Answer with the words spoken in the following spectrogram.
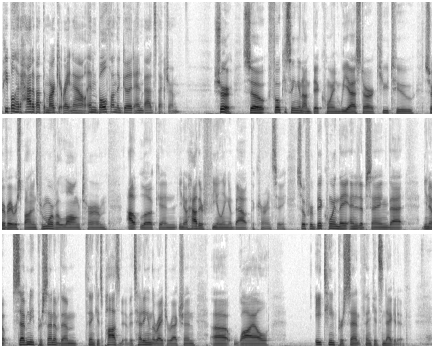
people had had about the market right now, and both on the good and bad spectrum. Sure. So, focusing in on Bitcoin, we asked our Q2 survey respondents for more of a long term outlook and you know how they're feeling about the currency. So for Bitcoin, they ended up saying that you know, 70% of them think it's positive. It's heading in the right direction, uh, while 18% think it's negative. Okay.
